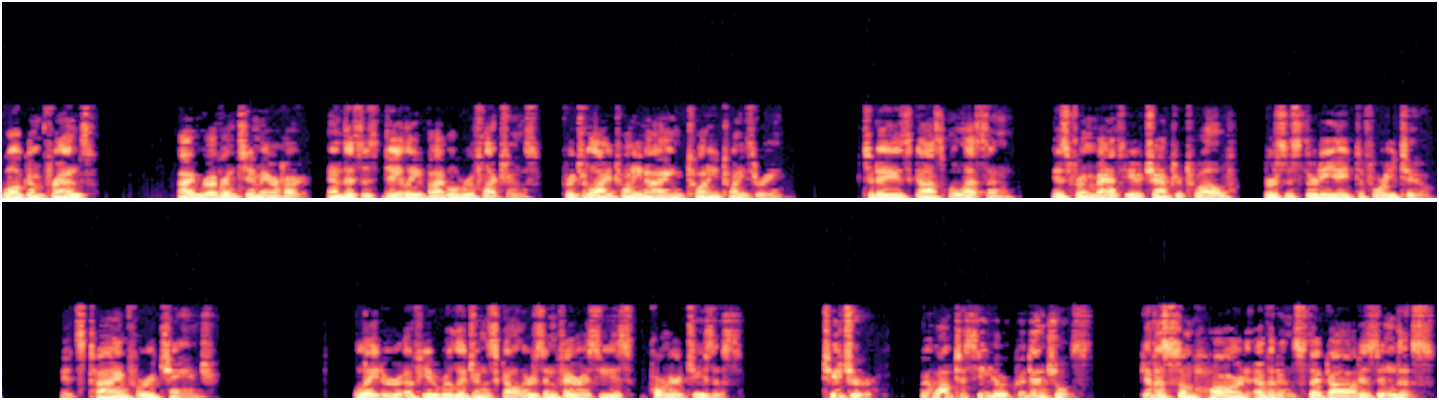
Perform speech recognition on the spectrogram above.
Welcome, friends. I'm Reverend Tim Ehrhardt, and this is Daily Bible Reflections for July 29, 2023. Today's Gospel lesson is from Matthew chapter 12, verses 38 to 42. It's time for a change. Later, a few religion scholars and Pharisees cornered Jesus. Teacher, we want to see your credentials. Give us some hard evidence that God is in this.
